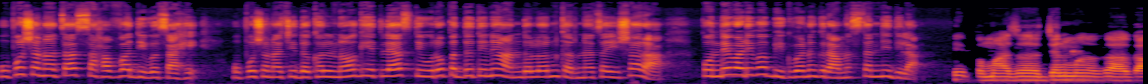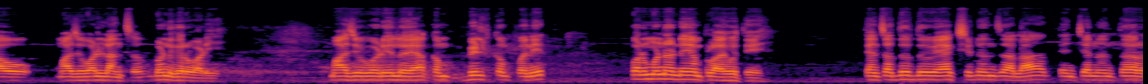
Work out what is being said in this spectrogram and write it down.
उपोषणाचा सहावा दिवस आहे. उपोषणाची दखल न घेतल्यास तीव्र पद्धतीने आंदोलन करण्याचा इशारा पोंदेवाडी व भिगवण ग्रामस्थांनी दिला. माझं जन्म गा गाव माझ्या वडिलांचं बंडगरवाडी. माझे वडील या कंप बिल्ट कंपनीत परमनंट एम्प्लॉय होते. त्यांचा दुर्दैवी ॲक्सिडेंट झाला. त्यांच्यानंतर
